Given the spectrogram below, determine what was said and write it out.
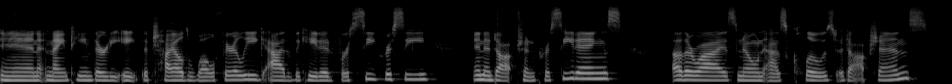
In 1938, the Child Welfare League advocated for secrecy in adoption proceedings, otherwise known as closed adoptions.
